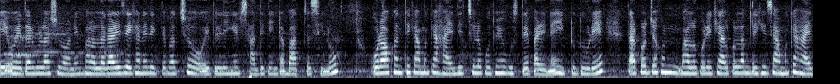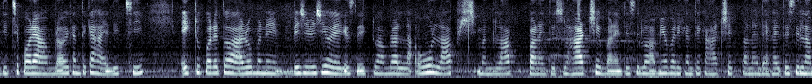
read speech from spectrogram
এই ওয়েদারগুলো আসলে অনেক ভালো লাগে। আর এই যে এখানে দেখতে পাচ্ছ, ওই বিল্ডিংয়ের ছাদে তিনটা বাচ্চা ছিল। ওরা ওখান থেকে আমাকে হাই দিচ্ছিল, প্রথমে বুঝতে পারি নাই, একটু দূরে। তারপর যখন ভালো করে খেয়াল করলাম, দেখি যে আমাকে হাই দিচ্ছে, পরে আমরাও এখান থেকে হাই দিচ্ছি। একটু পরে তো আরও মানে বেশি বেশি হয়ে গেছে। একটু আমরা ও লাভ মানে লাভ বানাইতেছিল হার্ট শেক বানাইতেছিল। আমি আবার এখান থেকে হার্ট শেক বানায় দেখাইতেছিলাম।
